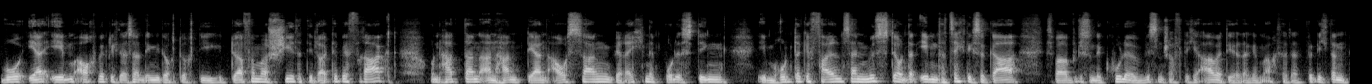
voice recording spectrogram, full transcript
wo er eben auch wirklich, da ist er irgendwie durch, durch die Dörfer marschiert, hat die Leute befragt und hat dann anhand deren Aussagen berechnet, wo das Ding eben runtergefallen sein müsste. Und dann eben tatsächlich sogar, es war wirklich so eine coole wissenschaftliche Arbeit, die er da gemacht hat, hat wirklich dann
